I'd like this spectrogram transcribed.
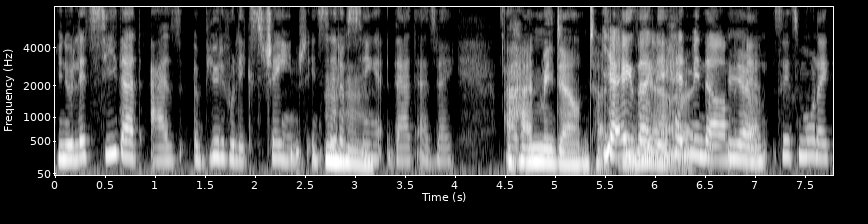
you know, let's see that as a beautiful exchange instead of seeing that as like A um, hand me down type. yeah, exactly. Yeah, Hand me right. down. Yeah. And so it's more like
